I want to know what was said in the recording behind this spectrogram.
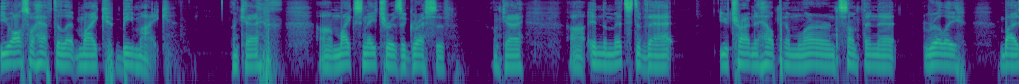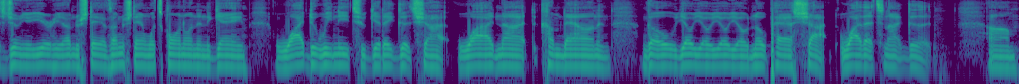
you also have to let Mike be Mike. Okay, um, Mike's nature is aggressive. Okay, uh, in the midst of that, you're trying to help him learn something that really by his junior year he understands. Understand what's going on in the game. Why do we need to get a good shot? Why not come down and go yo yo yo yo no pass shot? Why that's not good? Um,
